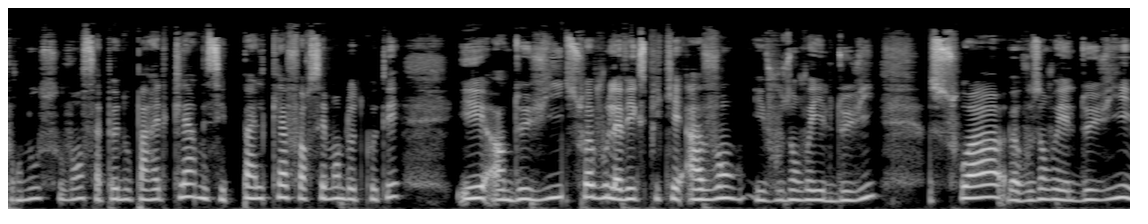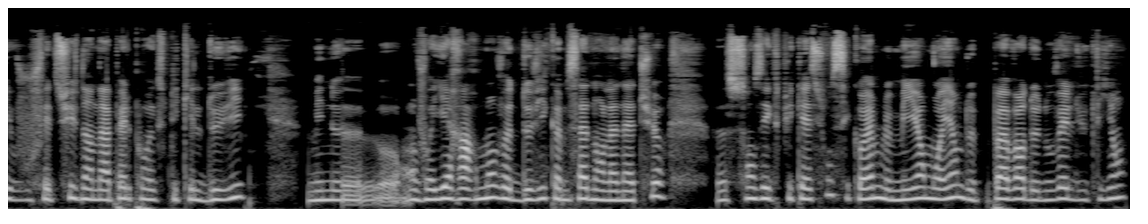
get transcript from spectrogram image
Pour nous, souvent, ça peut nous paraître clair, mais c'est pas le cas forcément de l'autre côté. Et un devis, soit vous l'avez expliqué avant et vous envoyez le devis, soit bah, vous envoyez le devis et vous faites suivre d'un appel pour expliquer le devis mais ne euh, envoyez rarement votre devis comme ça dans la nature euh, sans explication. C'est quand même le meilleur moyen de ne pas avoir de nouvelles du client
